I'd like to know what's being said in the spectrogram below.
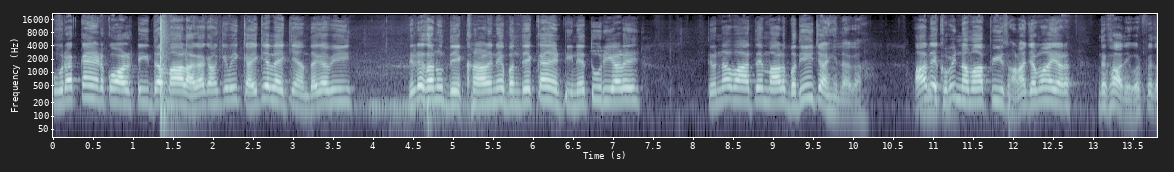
ਪੂਰਾ ਘੈਂਟ ਕੁਆਲਿਟੀ ਦਾ ਮਾਲ ਹੈਗਾ ਕਿਉਂਕਿ ਬਈ ਕਹਿ ਕੇ ਲੈ ਕੇ ਆਂਦਾ ਹੈਗਾ ਵੀ ਜਿਹੜੇ ਸਾਨੂੰ ਦੇਖਣ ਵਾਲੇ ਨੇ ਬੰਦੇ ਘੈਂਟ ਹੀ ਨੇ ਧੂਰੀ ਵਾਲੇ ਤੇ ਉਹਨਾਂ ਵਾਸਤੇ ਮਾਲ ਵਧੀਆ ਹੀ ਚਾਹੀਦਾਗਾ ਆਹ ਦੇਖੋ ਬਈ ਨਵਾਂ ਪੀਸ ਆਣਾ ਜਮਾ ਯਾਰ ਦਿਖਾ ਦੇ ਗੁਰਪ੍ਰੀਤ।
